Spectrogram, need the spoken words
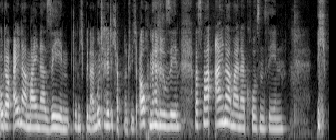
oder einer meiner Seen? Denn ich bin ein Multiheld, ich habe natürlich auch mehrere Seen. Was war einer meiner großen Seen? Ich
